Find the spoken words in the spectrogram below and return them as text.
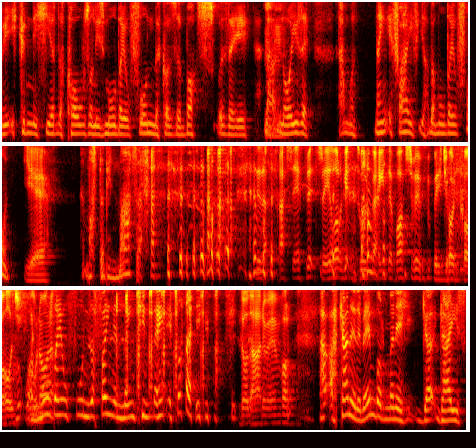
he, he couldn't hear the calls on his mobile phone because the bus was uh, that Mm-hmm. noisy. And I'm going, 95, you had a mobile phone? yeah. It must have been massive. Did a, a separate trailer getting towed behind the bus with, with John Collins Were phone on it. mobile phones a thing in 1995? Not that I remember. I, I can't remember many gu- guys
